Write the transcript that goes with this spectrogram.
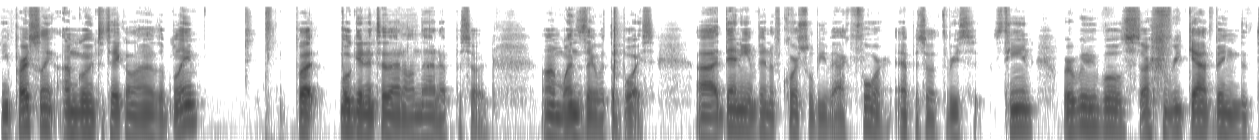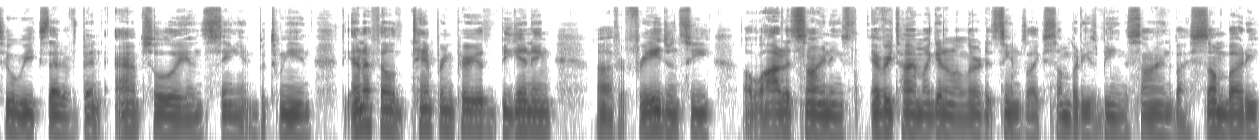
Me personally, I'm going to take a lot of the blame, but we'll get into that on that episode on Wednesday with the boys. Uh, Danny and Vin, of course, will be back for episode 316, where we will start recapping the two weeks that have been absolutely insane between the NFL tampering period beginning uh, for free agency, a lot of signings. Every time I get an alert, it seems like somebody's being signed by somebody.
